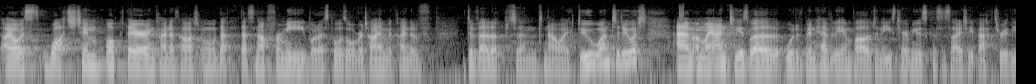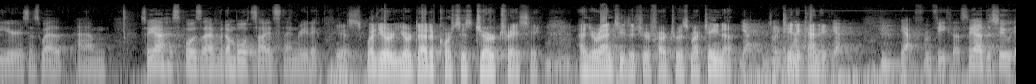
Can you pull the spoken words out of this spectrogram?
I always watched him up there and kind of thought, oh, that that's not for me. But I suppose over time it kind of developed, and now I do want to do it. Um, and my auntie as well would have been heavily involved in the East Clare Musical Society back through the years as well. Um, so yeah, I suppose I have it on both sides then, really. Yes. Well, your, your dad, of course, is Ger Tracy, and your auntie that you refer to as Martina. Yeah, Martina Kenny. Yeah, yeah, from Feakle. So yeah, the two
